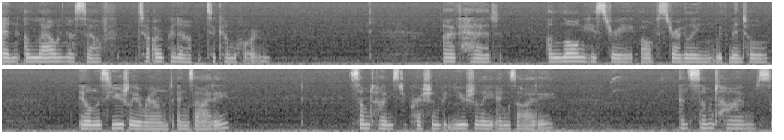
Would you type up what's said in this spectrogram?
and allowing ourselves to open up to come home. I've had a long history of struggling with mental illness, usually around anxiety, sometimes depression, but usually anxiety. And sometimes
